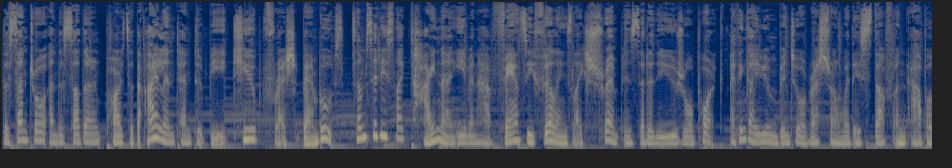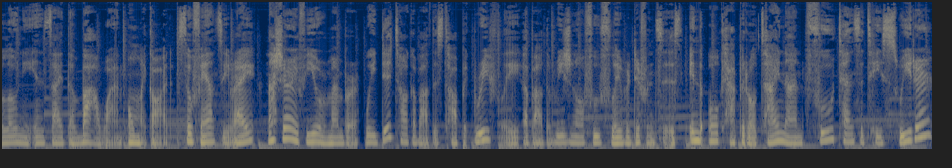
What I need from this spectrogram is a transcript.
the central and the southern parts of the island tend to be cube fresh bamboos. Some cities like Tainan even have fancy fillings like shrimp instead of the usual pork. I think I've even been to a restaurant where they stuff an abalone bologna inside the one. Oh my god, so fancy, right? Not sure if you remember, we did talk about this topic briefly about the regional food flavor differences. In the old capital, Tainan, food tends to taste sweeter,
